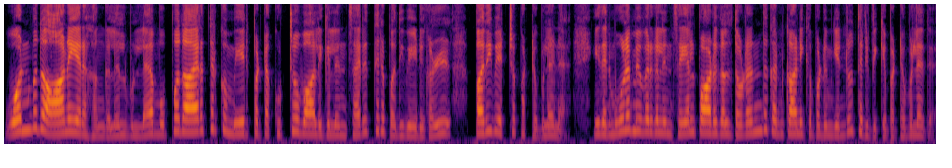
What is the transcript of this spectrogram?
ஒன்பது ஆணையரகங்களில் உள்ள முப்பதாயிரத்திற்கும் மேற்பட்ட குற்றவாளிகளின் சரித்திர பதிவேடுகள் பதிவேற்றப்பட்டுள்ளன. இதன் மூலம் இவர்களின் செயல்பாடுகள் தொடர்ந்து கண்காணிக்கப்படும் என்று தெரிவிக்கப்பட்டுள்ளது.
